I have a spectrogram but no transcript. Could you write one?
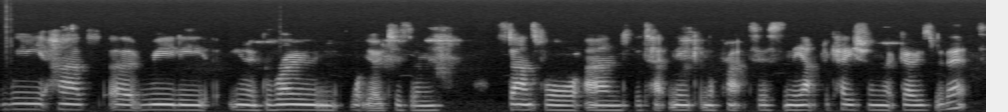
we have uh, really, you know, grown what Yotism stands for and the technique and the practice and the application that goes with it.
